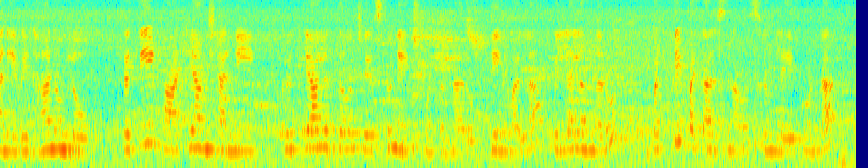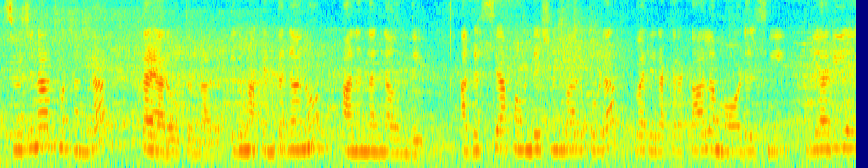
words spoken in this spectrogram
అనే విధానంలో ప్రతి పాఠ్యాంశాన్ని కృత్యాలతో చేస్తూ నేర్చుకుంటున్నారు. దీనివల్ల పిల్లలందరూ బట్టి పట్టాల్సిన అవసరం లేకుండా సృజనాత్మకంగా తయారవుతున్నారు. ఇది మాకెంతగానో ఆనందంగా ఉంది. అగస్య ఫౌండేషన్ వారు కూడా వారి రకరకాల మోడల్స్ని టిఆర్ఈఐ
